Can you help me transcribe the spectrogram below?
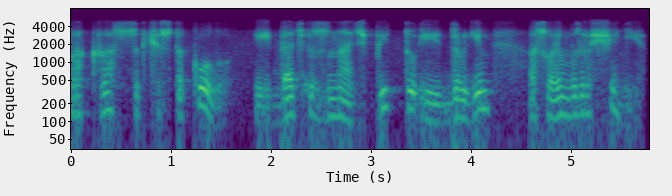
прокрасться к частоколу и дать знать Питту и другим о своем возвращении.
